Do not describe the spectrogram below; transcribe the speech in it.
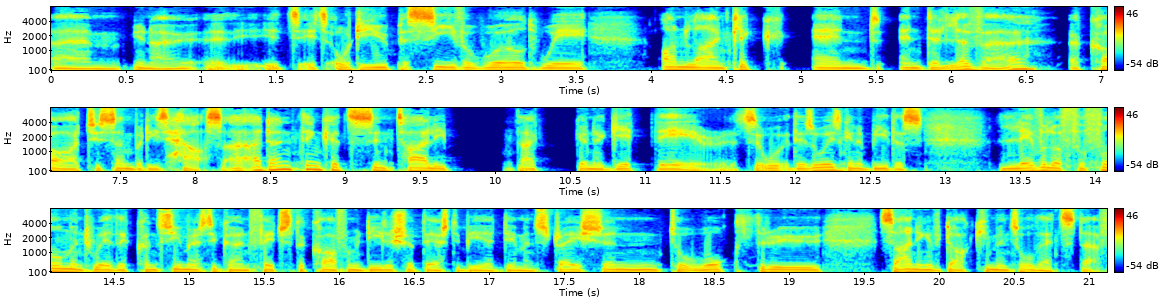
Um, you know, it's it's or do you perceive a world where online click and and deliver a car to somebody's house? I, I don't think it's entirely like going to get there. It's there's always going to be this level of fulfillment where the consumer has to go and fetch the car from a dealership. There has to be a demonstration, to walk through, signing of documents, all that stuff.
